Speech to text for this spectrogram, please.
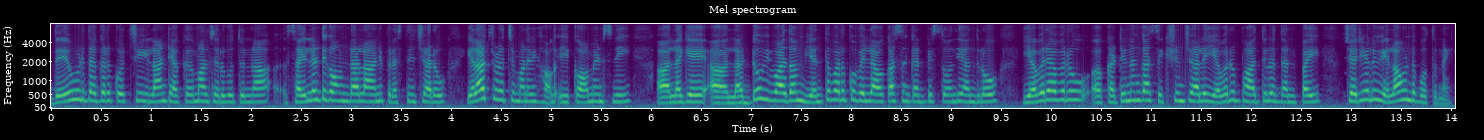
దేవుడి దగ్గరకు వచ్చి ఇలాంటి అక్రమాలు జరుగుతున్నా సైలెంట్గా ఉండాలా అని ప్రశ్నించారు. ఎలా చూడొచ్చు మనం ఈ కామెంట్స్ని? అలాగే లడ్డూ వివాదం ఎంతవరకు వెళ్ళే అవకాశం కనిపిస్తోంది? అందులో ఎవరెవరు కఠినంగా శిక్షించాలి? ఎవరు బాధ్యులు? దానిపై చర్యలు ఎలా ఉండబోతున్నాయి?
